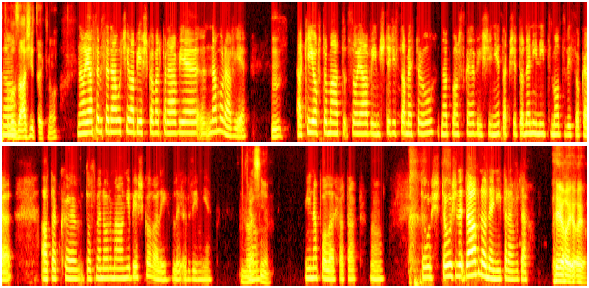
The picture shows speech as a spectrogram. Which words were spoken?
no. to byl zážitek, no. No, já jsem se naučila běžkovat právě na Moravě. Hmm. A Kijov to má, co já vím, 400 metrů nad morské výšině, takže to není nic moc vysoké. A tak eh, to jsme normálně běžkovali v, v zimě. No jo. jasně. I na polech a tak, no. To už, to už ne, dávno není pravda. Jo, jo, jo.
